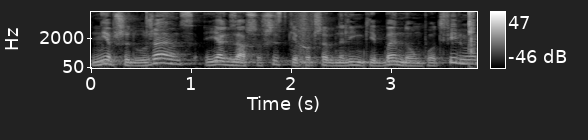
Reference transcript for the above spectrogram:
Nie przedłużając, jak zawsze wszystkie potrzebne linki będą pod filmem.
